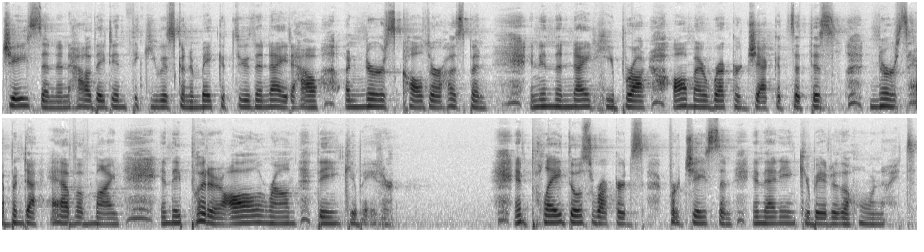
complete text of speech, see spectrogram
Jason and how they didn't think he was going to make it through the night, how a nurse called her husband, and in the night he brought all my record jackets that this nurse happened to have of mine, and they put it all around the incubator and played those records for Jason in that incubator the whole night.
